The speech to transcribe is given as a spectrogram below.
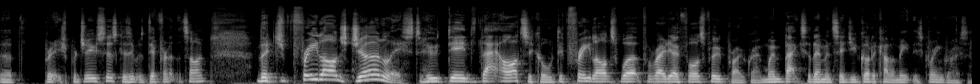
uh, British producers because it was different at the time. The freelance journalist who did that article did freelance work for Radio 4's food program. Went back to them and said, "You've got to come and meet this greengrocer."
